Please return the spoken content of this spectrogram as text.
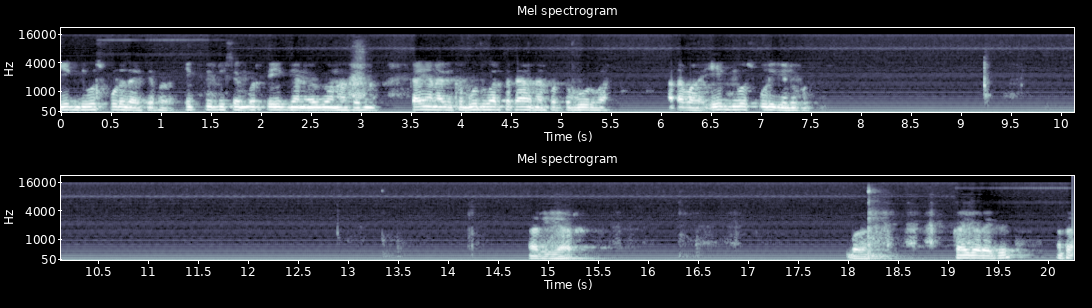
एक दिवस पुढे जायचे बघा. एकतीस डिसेंबर ते एक जानेवारी दोन हजार नऊ. काय येणार आहे बुधवारचं काय होणार फक्त? गुरुवार. आता बघा एक दिवस पुढे गेलो फक्त. अरे यार. बघा काय करायचं? आता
